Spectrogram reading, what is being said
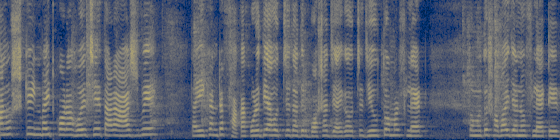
মানুষকে ইনভাইট করা হয়েছে তারা আসবে। তাই এখানটা ফাঁকা করে দেওয়া হচ্ছে তাদের বসার জায়গা হচ্ছে। যেহেতু আমার ফ্ল্যাট তোমরা তো সবাই জানো ফ্ল্যাটের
